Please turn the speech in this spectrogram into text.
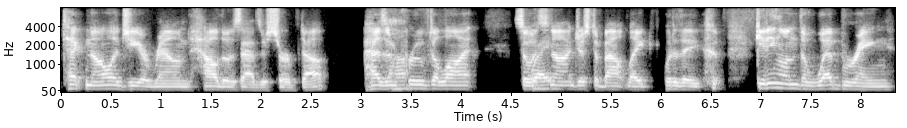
technology around how those ads are served up has uh-huh. improved a lot. So it's right. not just about like what are they getting on the web ring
